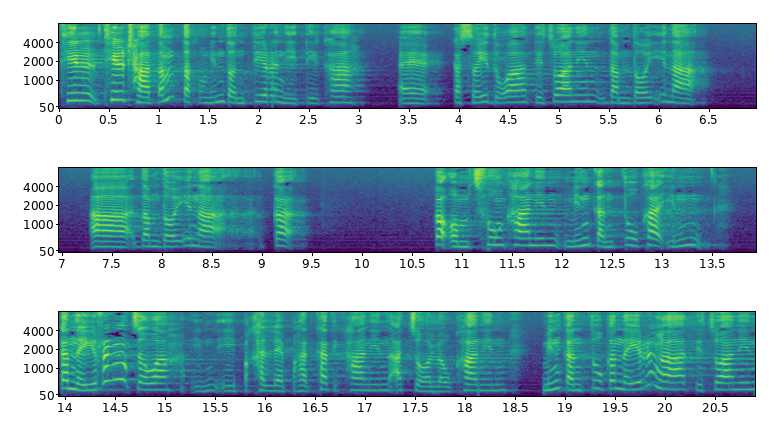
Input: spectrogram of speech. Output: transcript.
thil thil tha tam tak min don ti ra ni ti kha e ka soi du a ti chuanin dam doi ina a dam doi ina ka ka om chung khanin min kan tu kha in ka nei rang chawa in i pakhal le pakhat kha ti khanin a chaw lo khanin min kan tu ka nei ranga ti chuanin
